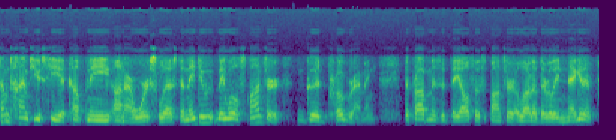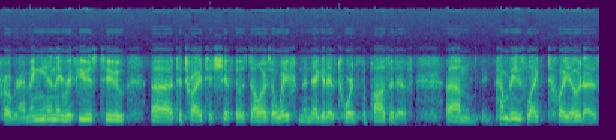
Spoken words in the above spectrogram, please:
Sometimes you see a company on our worst list, and they do. They will sponsor good programming. The problem is that they also sponsor a lot of the really negative programming, and they refuse to uh, to try to shift those dollars away from the negative towards the positive. Um, companies like Toyota is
